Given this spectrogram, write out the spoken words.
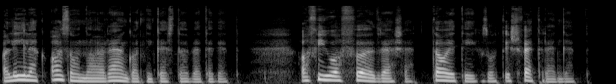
a lélek azonnal rángatni kezdte a beteget. A fiú a földre esett, tajtékzott és fetrengett.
